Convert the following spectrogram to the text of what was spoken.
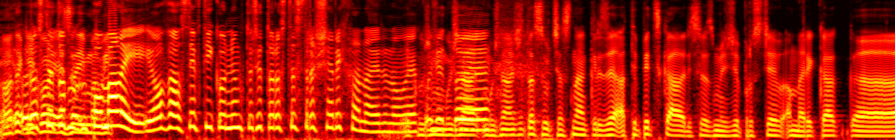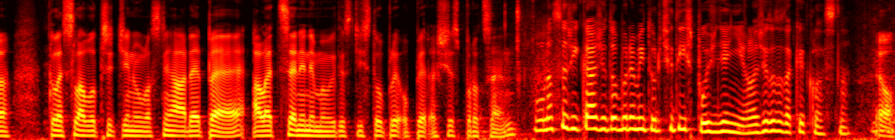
No, tak roste jako to zajímavý- pomaleji, jo, vlastně v té konjunktuře to roste strašně rychle najednou, jako, Jako, že možná, to je... možná, že ta současná krize je atypická, když si vezmeš, že prostě Amerika uh, klesla o třetinu vlastně HDP, ale ceny nemovitostí stouply o 5 až 6% Ona se říká, že to bude mít určitý spoždění, ale že to taky klesne. Jo.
